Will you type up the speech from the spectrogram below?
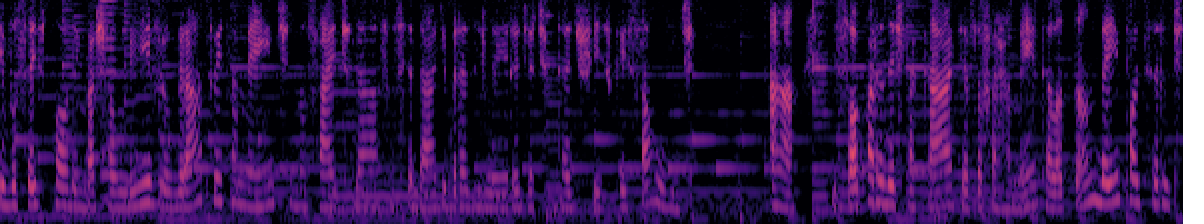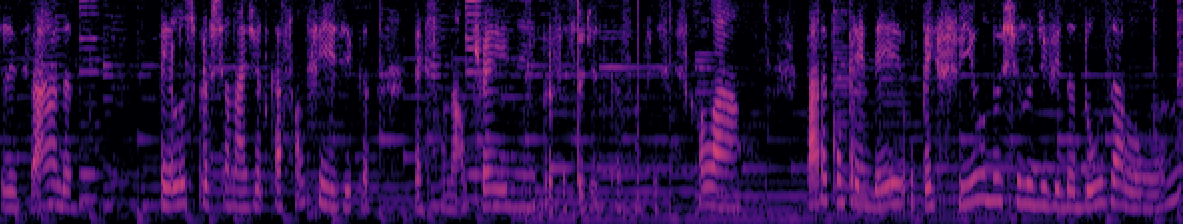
e vocês podem baixar o livro gratuitamente no site da Sociedade Brasileira de Atividade Física e Saúde. Ah, e só para destacar que essa ferramenta ela também pode ser utilizada pelos profissionais de educação física, personal trainer, professor de educação física escolar, para compreender o perfil do estilo de vida dos alunos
